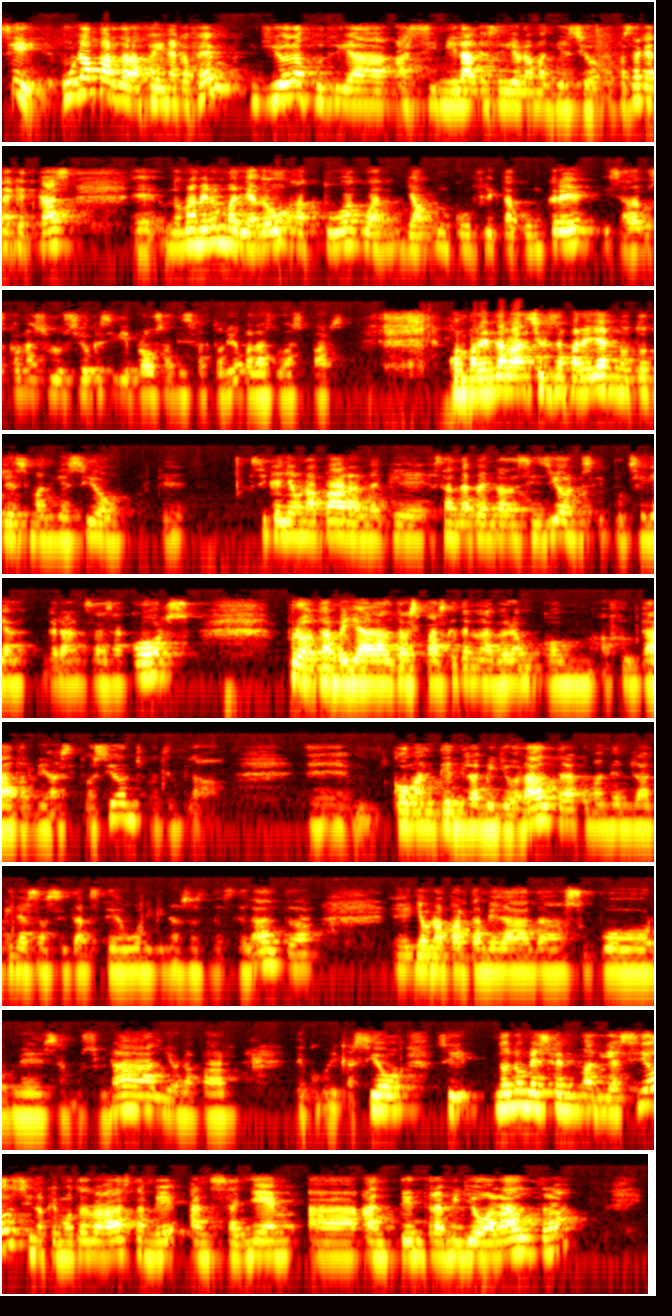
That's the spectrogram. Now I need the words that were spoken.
Sí, una part de la feina que fem jo la podria assimilar que seria una mediació. El que passa que en aquest cas, eh, normalment un mediador actua quan hi ha un conflicte concret i s'ha de buscar una solució que sigui prou satisfactòria per a les dues parts. Quan parlem de relacions de parella no tot és mediació, perquè sí que hi ha una part en la que s'han de prendre decisions i potser hi ha grans desacords, però també hi ha d'altres parts que tenen a veure amb com afrontar determinades situacions, per exemple, eh, com entendre millor l'altre, com entendre quines necessitats té un i quines necessitats té l'altre. Eh, hi ha una part també de, de suport més emocional, hi ha una part de comunicació. O sigui, no només fem mediació, sinó que moltes vegades també ensenyem a entendre millor a l'altre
